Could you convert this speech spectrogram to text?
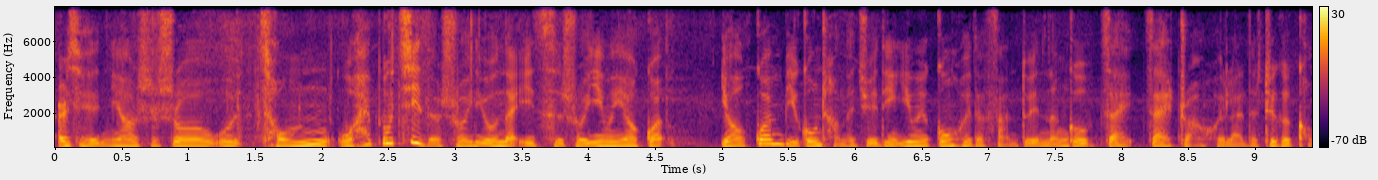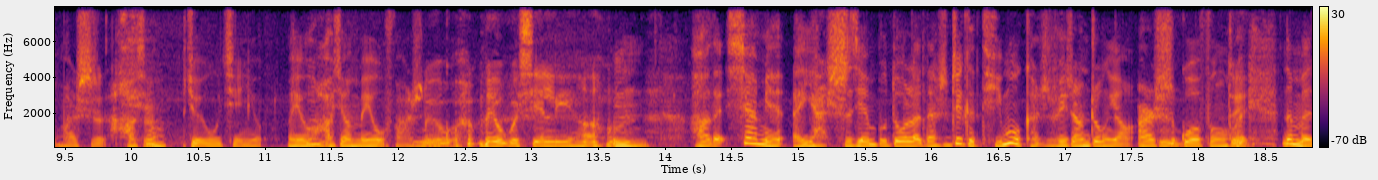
而且你要是说我从我还不记得说有哪一次说因为要关要关闭工厂的决定，因为工会的反对能够再再转回来的，这个恐怕是好像绝无仅有，没有好像没有发生没有过。没有过先例哈。嗯，好的，下面哎呀，时间不多了，但是这个题目可是非常重要，二十国峰会。对那么，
